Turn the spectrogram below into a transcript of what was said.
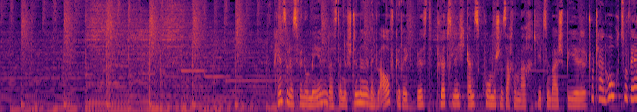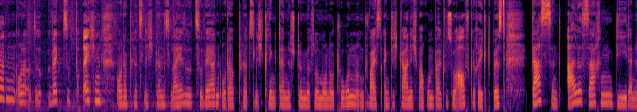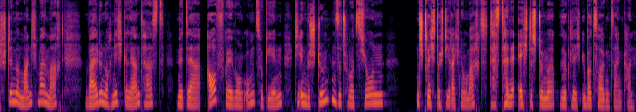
Kennst du das Phänomen, dass deine Stimme, wenn du aufgeregt bist, plötzlich ganz komische Sachen macht, wie zum Beispiel total hoch zu werden oder wegzubrechen oder plötzlich ganz leise zu werden oder plötzlich klingt deine Stimme so monoton und du weißt eigentlich gar nicht warum, weil du so aufgeregt bist. Das sind alles Sachen, die deine Stimme manchmal macht, weil du noch nicht gelernt hast, mit der Aufregung umzugehen, die in bestimmten Situationen einen Strich durch die Rechnung macht, dass deine echte Stimme wirklich überzeugend sein kann.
